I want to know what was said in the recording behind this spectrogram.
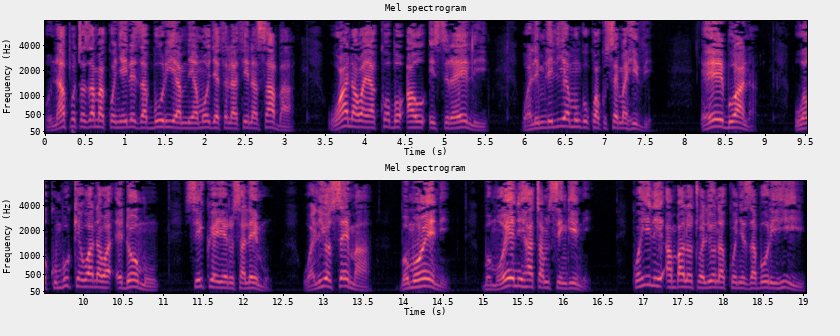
unapotazama kwenye ile zaburi ya 137 wana wa yakobo au israeli walimlilia mungu kwa kusema hivi ee bwana uwakumbuke wana wa edomu siku ya yerusalemu waliosema bomoeni bomoeni hata msingini. Kwa hili ambalo twaliona kwenye zaburi hii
